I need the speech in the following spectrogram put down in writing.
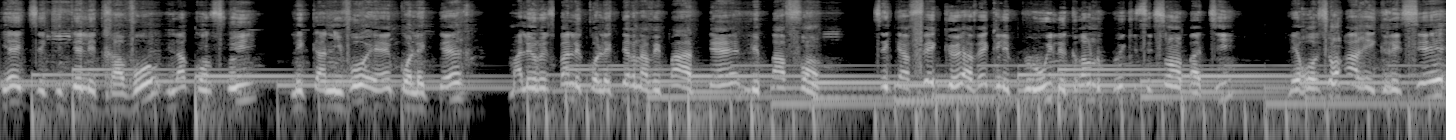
qui a exécuté les travaux. Il a construit les caniveaux et un collecteur. Malheureusement, le collecteur n'avait pas atteint les bas-fonds. Ce qui a fait qu'avec les pluies, les grandes pluies qui se sont abattues, l'érosion a régressé,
